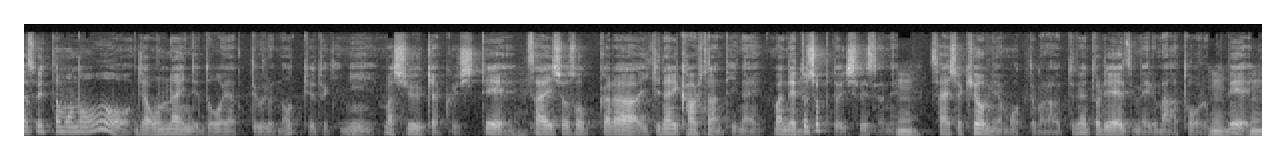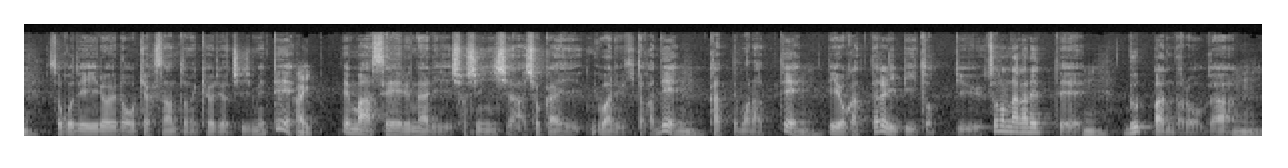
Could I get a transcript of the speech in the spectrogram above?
い。そういったものをじゃあオンラインでどうやって売るのっていう時に、まあ、集客して最初そこからいきなり買う人なんていない、まあ、ネットショップと一緒ですよね、うん。最初興味を持ってもらうっていうのはとりあえずメルマガ登録で、うんうん。そこでいろいろお客さんとの距離を縮めて、はいでまあ、セールなり初心者初回割引とかでうん。買ってもらって、うん。でよかったらリピートっていうその流れってうん。物販だろうが、うん。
